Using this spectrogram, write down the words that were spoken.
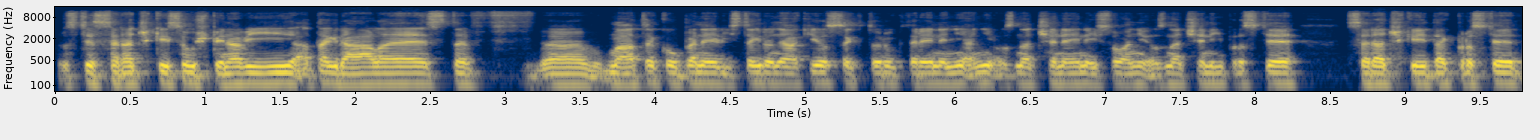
prostě sedačky jsou špinaví a tak dále, jste uh, máte koupený lístek do nějakého sektoru, který není ani označený, nejsou ani označený prostě sedačky, tak prostě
